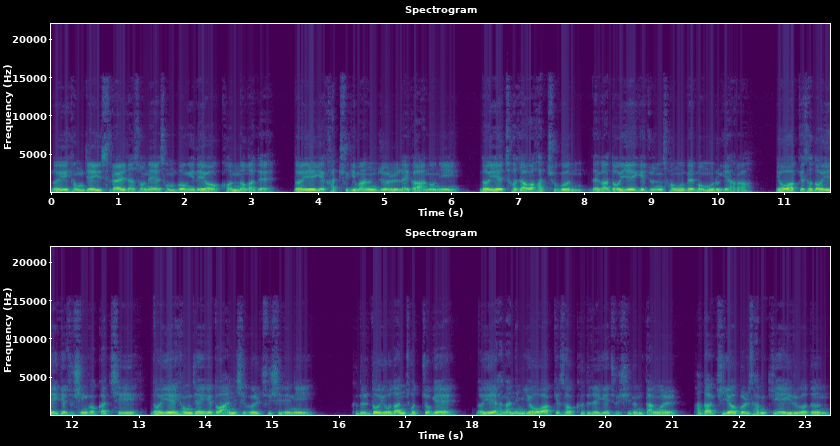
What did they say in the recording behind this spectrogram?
너희 형제 이스라엘 자손의 선봉이 되어 건너가되 너희에게 가축이 많은 줄 내가 아노니 너희의 처자와 가축은 내가 너희에게 준 성읍에 머무르게 하라. 여호와께서 너희에게 주신 것 같이 너희의 형제에게도 안식을 주시리니 그들도 요단 저쪽에 너희의 하나님 여호와께서 그들에게 주시는 땅을 받아 기업을 삼기에 이르거든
